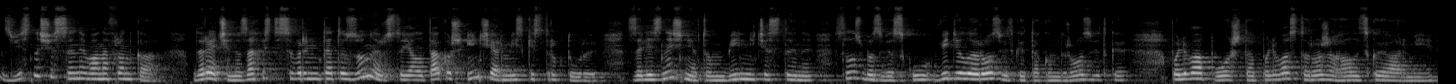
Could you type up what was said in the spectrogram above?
Звісно, що син Івана Франка. До речі, на захисті суверенітету ЗУНР стояли також інші армійські структури: залізничні автомобільні частини, служба зв'язку, відділи розвідки та контррозвідки, польова пошта, польова сторожа Галицької армії,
